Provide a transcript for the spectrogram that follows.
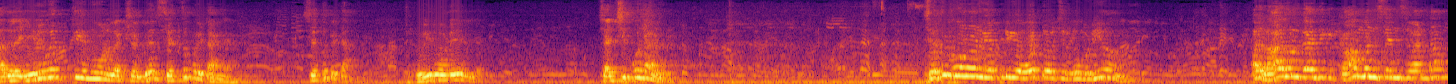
அதுல இருபத்தி மூணு லட்சம் பேர் செத்து போயிட்டாங்க. செத்து போயிட்டாங்க உயிரோடே இல்லை. சச்சி போனாடு செத்து போனவனுக்கு எப்படி ஓட்டு வச்சிருக்க முடியும்? ராகுல் காந்திக்கு காமன் சென்ஸ் வேண்டாம்.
